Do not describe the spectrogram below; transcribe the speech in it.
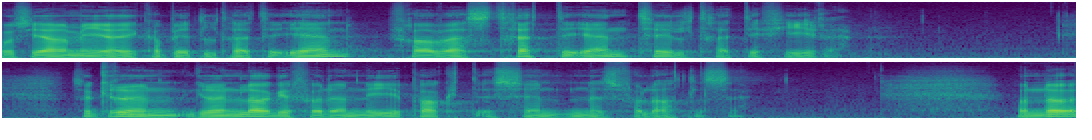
hos Jeremia i kapittel 31, fra vers 31 til 34. Så grunn, grunnlaget for den nye pakt er syndenes forlatelse. Og når,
